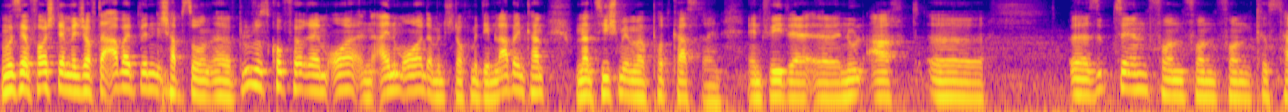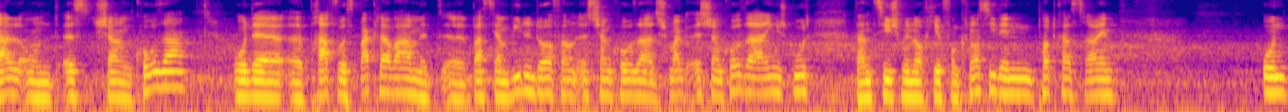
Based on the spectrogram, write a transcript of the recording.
muss sich ja vorstellen, wenn ich auf der Arbeit bin, ich habe so einen äh, Bluetooth-Kopfhörer im Ohr, in einem Ohr, damit ich noch mit dem labern kann. Und dann ziehe ich mir immer Podcast rein. Entweder äh, 08 äh, äh, 17 von, von, von Kristall und Özcan Kosa oder äh, Bratwurst Baklava mit äh, Bastian Bielendorfer und Özcan Kosa. Also ich mag Özcan Kosa eigentlich gut. Dann ziehe ich mir noch hier von Knossi den Podcast rein und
